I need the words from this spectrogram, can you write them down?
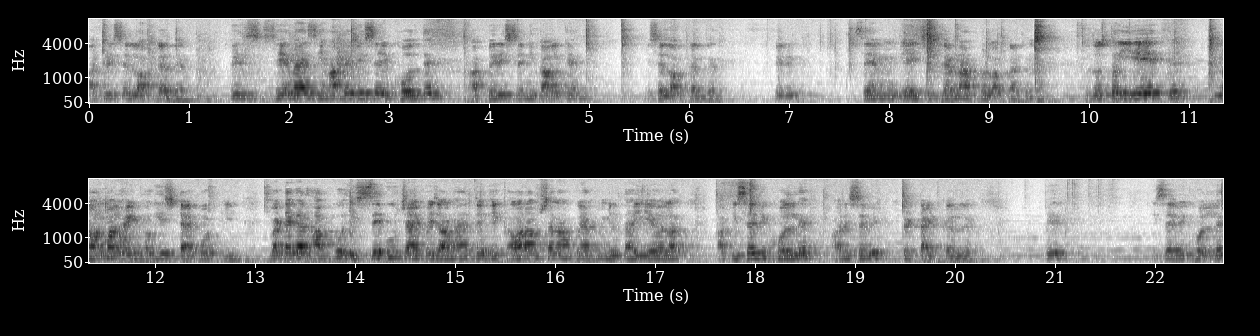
और फिर इसे लॉक कर दें। फिर सेम एज यहाँ पे भी इसे खोल दें और फिर इसे निकाल के इसे लॉक कर दें। फिर सेम यही चीज़ करना, आपको लॉक कर देना तो दोस्तों, ये एक नॉर्मल हाइट होगी इस टाइपोर्ट की। बट अगर आपको इससे भी ऊंचाई पे जाना है तो एक और ऑप्शन आपको यहाँ पे मिलता है, ये वाला। आप इसे भी खोल लें और इसे भी फिर टाइट कर लें। फिर इसे भी खोल लें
